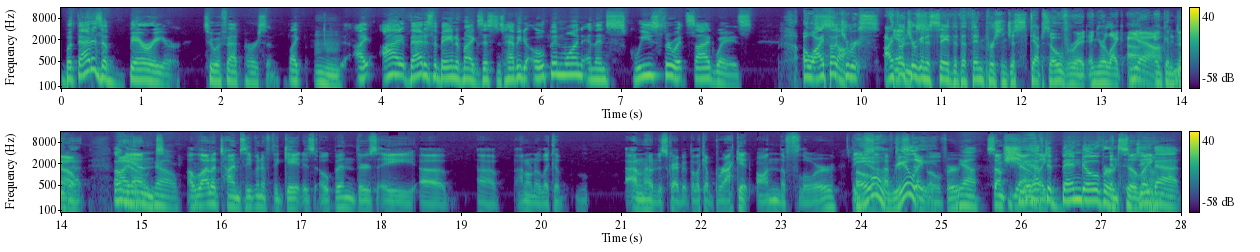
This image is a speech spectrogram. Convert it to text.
but that is a barrier to a fat person. Like Mhm. I, I that is the bane of my existence. Having to open one and then squeeze through it sideways. Oh, I thought you were. Sucks. I thought you were going to say that the thin person just steps over it, and you're like, oh, Yeah, ain't going to do that. Oh no, and no. a lot of times, even if the gate is open, there's a uh, uh, I don't know, like a I don't know how to describe it, but like a bracket on the floor that you Oh, have to really? step over. Yeah. some you have like, to bend over and to so, do like- that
